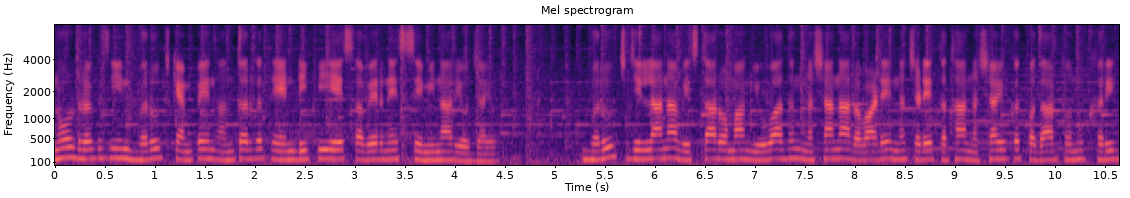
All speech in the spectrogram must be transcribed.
No drugs in Bharuch campaign અંતર્ગત એનડીપીએસ અવેરનેસ સેમિનાર યોજાયો. ભરૂચ જિલ્લાના વિસ્તારોમાં યુવાધન નશાના રવાડે ન ચડે તથા નશાયુક્ત પદાર્થોનું ખરીદ,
